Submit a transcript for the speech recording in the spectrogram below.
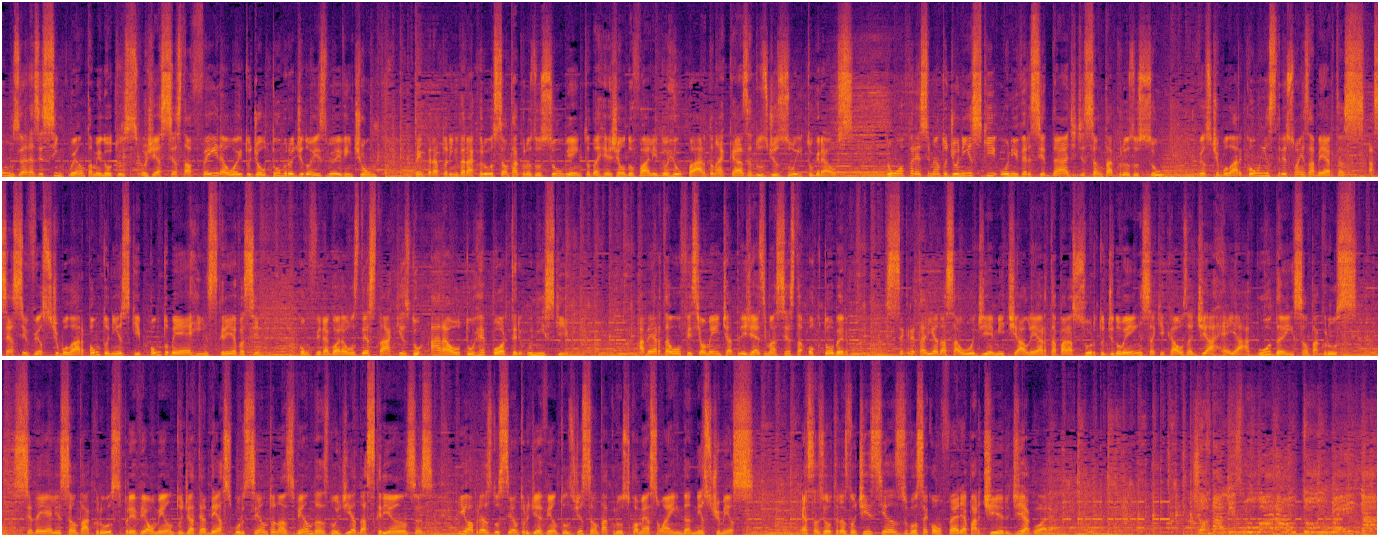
11 horas e 50 minutos. Hoje é sexta-feira, 8 de outubro de 2021. Temperatura em Veracruz, Santa Cruz do Sul e em toda a região do Vale do Rio Pardo na casa dos 18 graus. Num oferecimento de Unisque, Universidade de Santa Cruz do Sul. Vestibular com inscrições abertas. Acesse vestibular.unisque.br e inscreva-se. Confira agora os destaques do Arauto Repórter Unisque. Aberta oficialmente a 36ª Oktober. Secretaria da Saúde emite alerta para surto de doença que causa diarreia aguda em Santa Cruz. CDL Santa Cruz prevê aumento de até 10% nas vendas no Dia das Crianças. E obras do Centro de Eventos de Santa Cruz começam ainda neste mês. Essas e outras notícias você confere a partir de agora. Jornalismo Arauto em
